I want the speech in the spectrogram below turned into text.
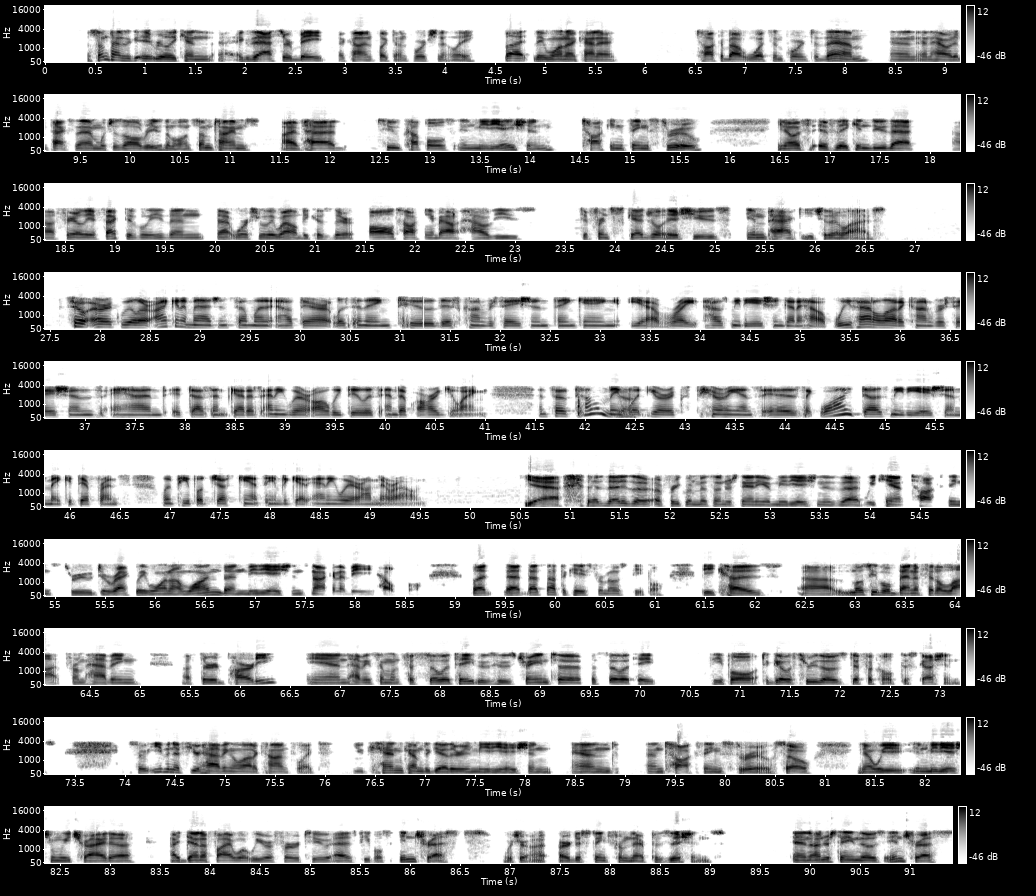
sometimes it really can exacerbate a conflict unfortunately but they want to kind of talk about what's important to them and, and how it impacts them, which is all reasonable. And sometimes I've had two couples in mediation talking things through. You know, if, if they can do that uh, fairly effectively, then that works really well because they're all talking about how these different schedule issues impact each of their lives. So, Eric Wheeler, I can imagine someone out there listening to this conversation thinking, yeah, right, how's mediation going to help? We've had a lot of conversations and it doesn't get us anywhere. All we do is end up arguing. And so tell me yeah. what your experience is. Like, why does mediation make a difference when people just can't seem to get anywhere on their own? Yeah, that, that is a, a, frequent misunderstanding of mediation is that we can't talk things through directly one on one, then mediation is not going to be helpful. But that, that's not the case for most people because uh, most people benefit a lot from having a third party and having someone facilitate who's, who's trained to facilitate people to go through those difficult discussions. So even if you're having a lot of conflict, you can come together in mediation and and talk things through. So, you know, we, in mediation, we try to identify what we refer to as people's interests, which are, are distinct from their positions. And understanding those interests.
